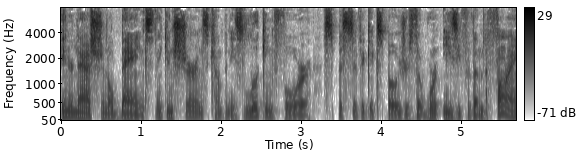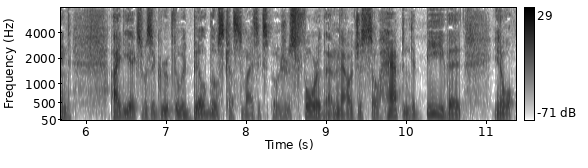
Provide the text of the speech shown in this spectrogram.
international banks, think insurance companies looking for specific exposures that weren't easy for them to find. IDX was a group that would build those customized exposures for them. Now, it just so happened to be that, you know,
